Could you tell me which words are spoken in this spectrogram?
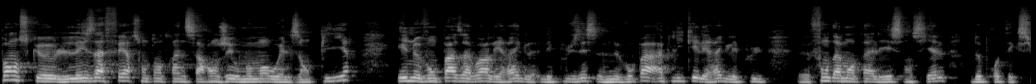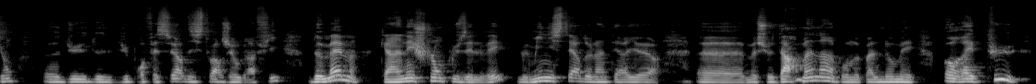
pensent que les affaires sont en train de s'arranger au moment où elles empirent et ne vont pas avoir les règles les plus ne vont pas appliquer les règles les plus euh, fondamentales et essentielles de protection euh, du, professeur d'histoire-géographie, de même qu'à un échelon plus élevé, le ministère de l'Intérieur, euh, Monsieur Darmanin, pour ne pas le nommer, aurait pu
